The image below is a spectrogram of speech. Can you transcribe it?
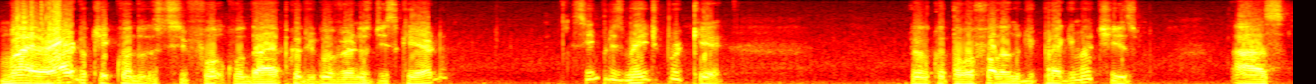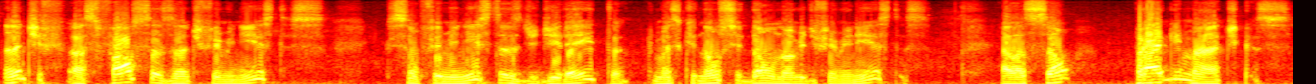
Maior do que quando se for quando da época de governos de esquerda. Simplesmente porque pelo que eu estava falando de pragmatismo. As, anti, as falsas antifeministas, que são feministas de direita, mas que não se dão o nome de feministas, elas são pragmáticas.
